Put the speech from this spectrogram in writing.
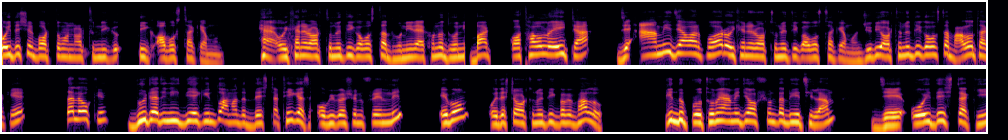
ওই দেশের বর্তমান অর্থনৈতিক অবস্থা কেমন। হ্যাঁ ওইখানের অর্থনৈতিক অবস্থা ধনীরা এখনও ধনী বাট কথা হলো এইটা যে আমি যাওয়ার পর ওইখানের অর্থনৈতিক অবস্থা কেমন। যদি অর্থনৈতিক অবস্থা ভালো থাকে, তাহলে ওকে দুইটা জিনিস দিয়ে কিন্তু আমাদের দেশটা ঠিক আছে, অভিবাসন ফ্রেন্ডলি এবং ওই দেশটা অর্থনৈতিকভাবে ভালো। কিন্তু প্রথমে আমি যে অপশনটা দিয়েছিলাম যে, ওই দেশটা কি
